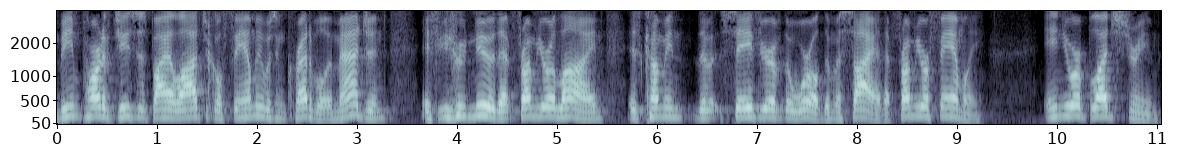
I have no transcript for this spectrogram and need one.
Being part of Jesus' biological family was incredible. Imagine if you knew that from your line is coming the Savior of the world, the Messiah, that from your family, in your bloodstream,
